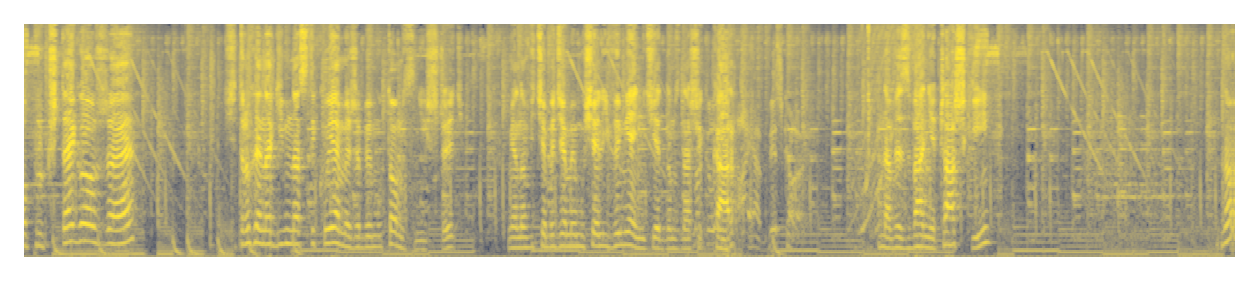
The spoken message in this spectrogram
Oprócz tego, że się trochę nagimnastykujemy, żeby mu tom zniszczyć. Mianowicie będziemy musieli wymienić jedną z naszych kart na wezwanie czaszki. No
